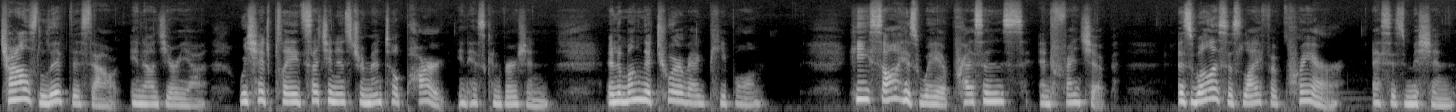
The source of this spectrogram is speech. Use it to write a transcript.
Charles lived this out in Algeria, which had played such an instrumental part in his conversion and among the Tuareg people. He saw his way of presence and friendship, as well as his life of prayer, as his mission.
